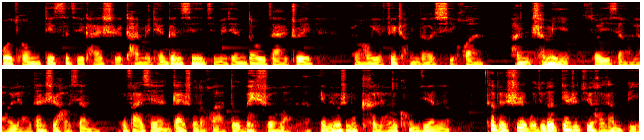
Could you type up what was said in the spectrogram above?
我从第四集开始看，每天更新，以及每天都在追，然后也非常的喜欢，很沉迷，所以想聊一聊，但是好像。会发现该说的话都被说完了，也没有什么可聊的空间了。特别是我觉得电视剧好像比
